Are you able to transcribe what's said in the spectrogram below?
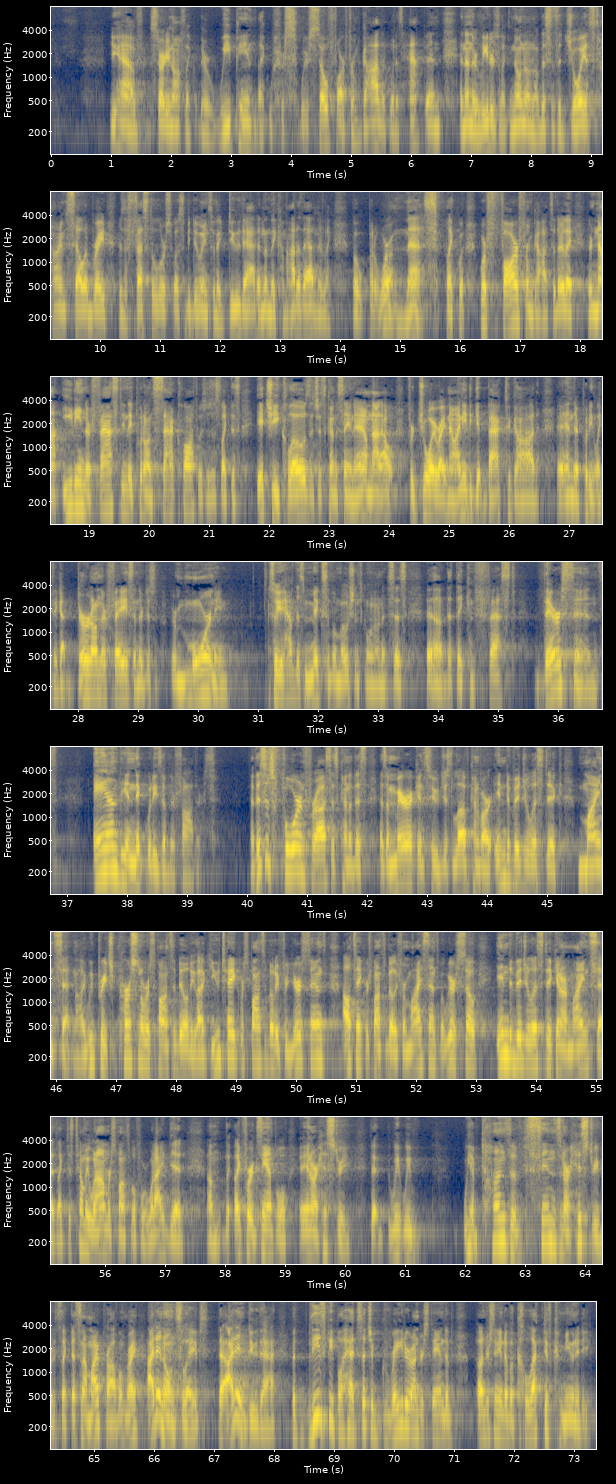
You have starting off like they're weeping, like we're, we're so far from God, like what has happened. And then their leaders are like, no, no, no, this is a joyous time, celebrate. There's a festival we're supposed to be doing. So they do that. And then they come out of that and they're like, but, but we're a mess. Like we're, we're far from God. So they're like, they're not eating, they're fasting. They put on sackcloth, which is just like this itchy clothes. It's just kind of saying, hey, I'm not out for joy right now. I need to get back to God. And they're putting, like, they got dirt on their face and they're just, they're mourning. So you have this mix of emotions going on. It says uh, that they confessed their sins and the iniquities of their fathers. Now, this is foreign for us as kind of this, as Americans who just love kind of our individualistic mindset. Now, like we preach personal responsibility. Like you take responsibility for your sins, I'll take responsibility for my sins, but we are so individualistic in our mindset. Like, just tell me what I'm responsible for, what I did. Um, like, for example, in our history, that we, we we have tons of sins in our history, but it's like, that's not my problem, right? I didn't own slaves. That, I didn't do that. But these people had such a greater understand of, understanding of a collective community.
